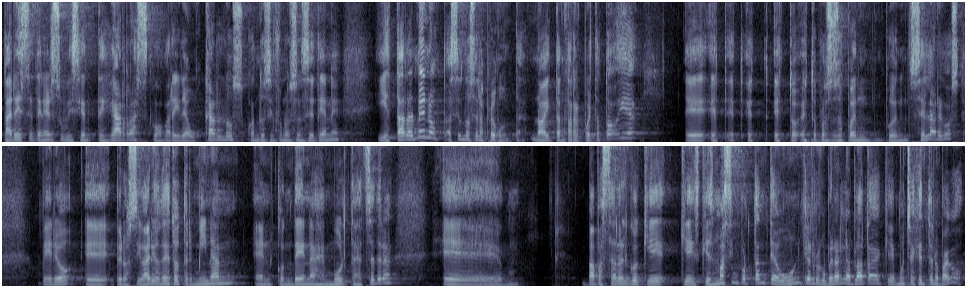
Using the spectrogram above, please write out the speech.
parece tener suficientes garras como para ir a buscarlos cuando esa información se tiene y estar al menos haciéndose las preguntas. No hay tantas respuestas todavía, estos procesos pueden, pueden, ser largos, pero, pero si varios de estos terminan en condenas, en multas, etcétera, eh, va a pasar algo que, que, es, que, es, más importante aún que recuperar la plata que mucha gente no pagó,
